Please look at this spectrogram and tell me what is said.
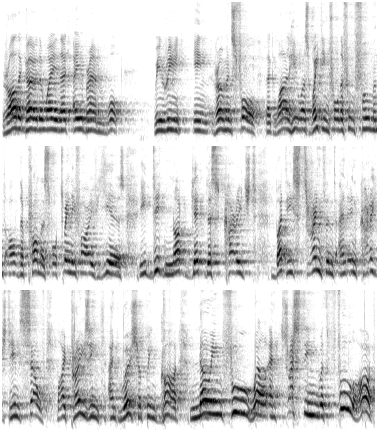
Rather go the way that Abraham walked we read in Romans 4 that while he was waiting for the fulfillment of the promise for 25 years, he did not get discouraged, but he strengthened and encouraged himself by praising and worshiping God, knowing full well and trusting with full heart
